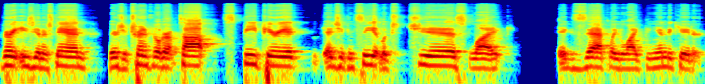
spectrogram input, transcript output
very easy to understand. There's your trend filter up top, speed period. As you can see, it looks just like, exactly like the indicator.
